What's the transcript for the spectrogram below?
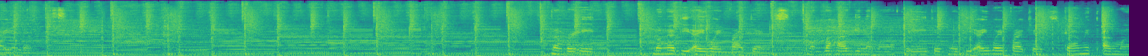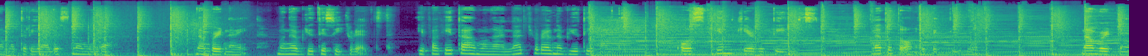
dialects. Number 8. Mga DIY projects. Magbahagi ng mga creative na DIY projects gamit ang mga materyales na mura. Number 9. Mga beauty secrets. Ipakita ang mga natural na beauty hacks o skincare routines na totoong epektibo. Number 10.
